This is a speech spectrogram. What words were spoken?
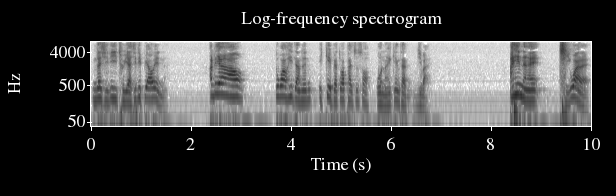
毋知是你腿还是你表演？啊了后，拄好迄阵阵，伊隔壁拄好派出所，有两个警察入来，啊，迄两个。奇怪咧，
